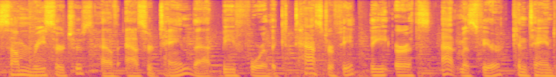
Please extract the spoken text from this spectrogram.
Some researchers have ascertained that before the catastrophe, the Earth's atmosphere contained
